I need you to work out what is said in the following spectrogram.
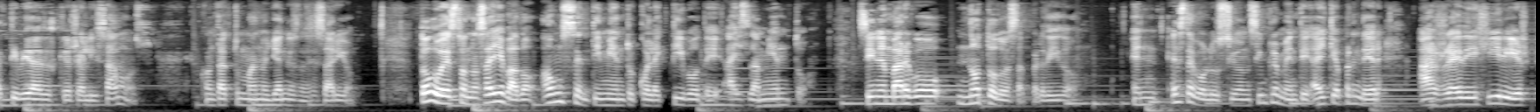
actividades que realizamos. El contacto humano ya no es necesario. Todo esto nos ha llevado a un sentimiento colectivo de aislamiento. Sin embargo, no todo está perdido. En esta evolución simplemente hay que aprender a redigirir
